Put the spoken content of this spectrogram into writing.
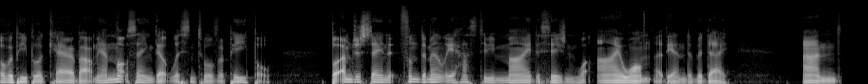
other people who care about me. I'm not saying don't listen to other people, but I'm just saying that fundamentally it has to be my decision, what I want at the end of the day. And,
